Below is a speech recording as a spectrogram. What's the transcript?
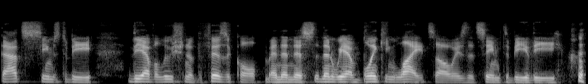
That seems to be the evolution of the physical, and then this, then we have blinking lights always that seem to be the,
